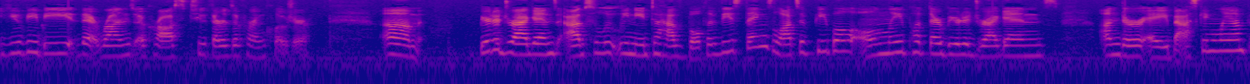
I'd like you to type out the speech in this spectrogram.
UVB that runs across two thirds of her enclosure. Um, bearded dragons absolutely need to have both of these things. Lots of people only put their bearded dragons under a basking lamp,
